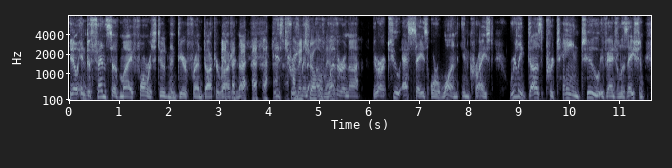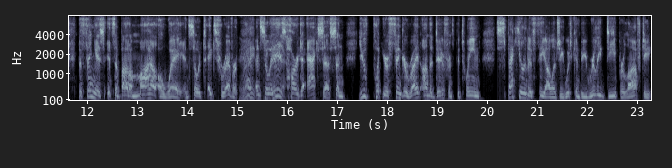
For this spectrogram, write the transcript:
You know, in defense of my former student and dear friend, Dr. Roger Nutt, his treatment of now. whether or not there are two esses or one in Christ really does pertain to evangelization. The thing is, it's about a mile away, and so it takes forever. Yeah. And so it is hard to access. And you've put your finger right on the difference between speculative theology, which can be really deep or lofty,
